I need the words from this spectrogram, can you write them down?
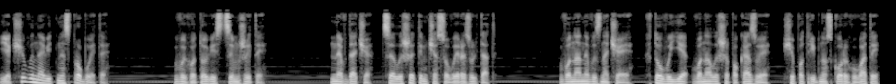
якщо ви навіть не спробуєте? Ви готові з цим жити? Невдача це лише тимчасовий результат. Вона не визначає, хто ви є, вона лише показує, що потрібно скоригувати,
